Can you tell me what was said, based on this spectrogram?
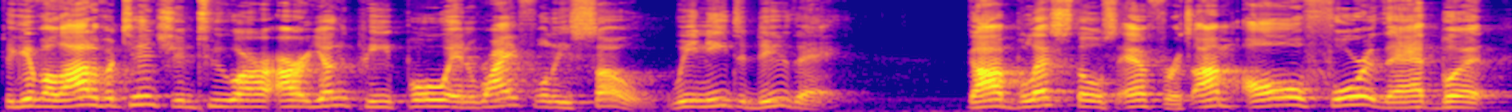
to give a lot of attention to our, our young people, and rightfully so. We need to do that. God bless those efforts. I'm all for that, but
